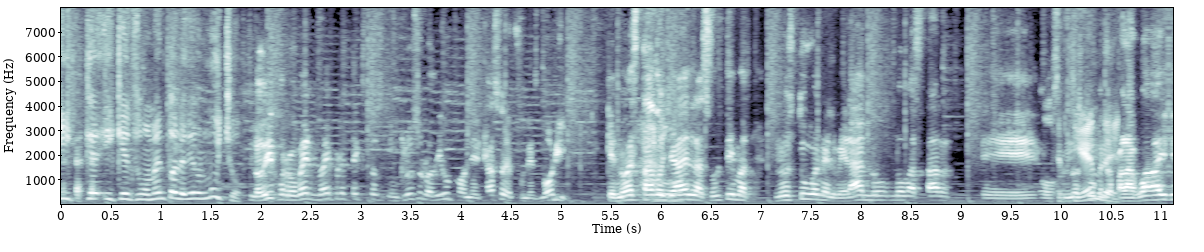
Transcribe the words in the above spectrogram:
y que, y que, en su momento le dieron mucho. Lo dijo Rubén, no hay pretextos, incluso lo digo con el caso de Funes Mori, que no ha estado ya en las últimas, no estuvo en el verano, no va a estar eh, o no estuvo en Paraguay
